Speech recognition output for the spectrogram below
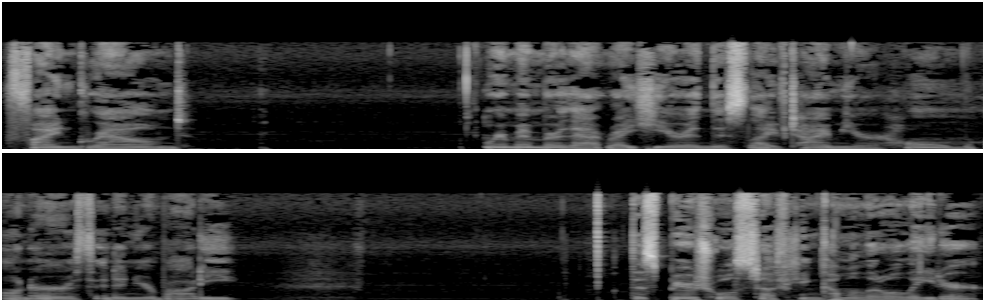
find ground. Remember that right here in this lifetime, you're home on earth and in your body. The spiritual stuff can come a little later.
